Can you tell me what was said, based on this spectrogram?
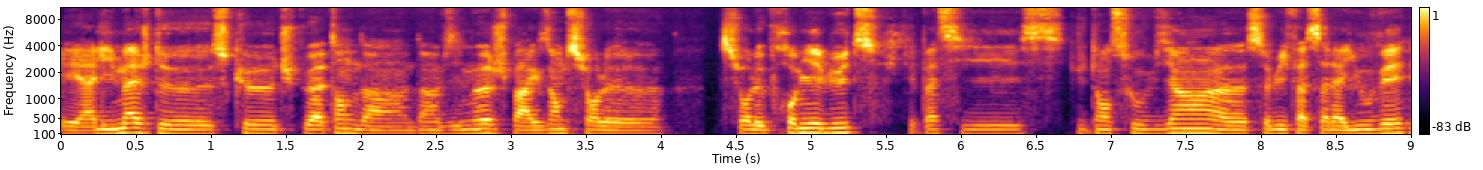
et à l'image de ce que tu peux attendre d'un Vimoge, par exemple, sur le, sur le premier but, je sais pas si, tu t'en souviens, euh, celui face à la Juve,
